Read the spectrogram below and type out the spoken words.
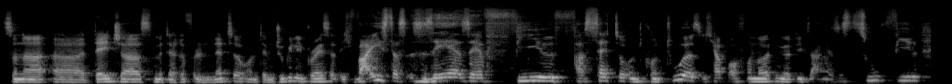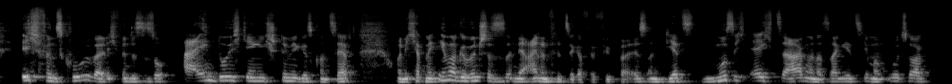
zu einer äh, Datejust mit der Riffelnette und dem Jubilee Bracelet. Ich weiß, das ist sehr, sehr viel Facette und Kontur. Ich habe auch von Leuten gehört, die sagen, es ist zu viel. Ich finde es cool, weil ich finde, es ist so ein durchgängig stimmiges Konzept. Und ich habe mir immer gewünscht, dass es in der 41er verfügbar ist. Und jetzt muss ich echt sagen, und das sage ich jetzt hier mal im Urtalk,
